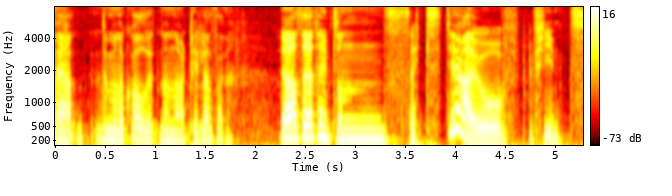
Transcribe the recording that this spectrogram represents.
Ja, du må nok holde ut noen år til, altså. Ja, så jeg tenkte sånn 60 er jo fint. fint.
